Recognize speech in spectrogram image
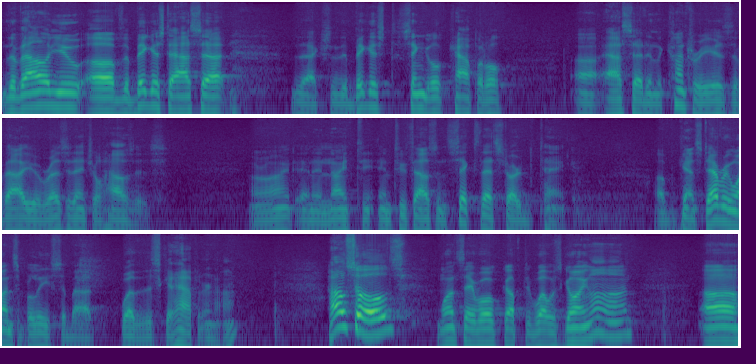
The value of the biggest asset, actually the biggest single capital uh, asset in the country is the value of residential houses. All right? And in, 19, in 2006, that started to tank against everyone's beliefs about whether this could happen or not. Households, once they woke up to what was going on, uh,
